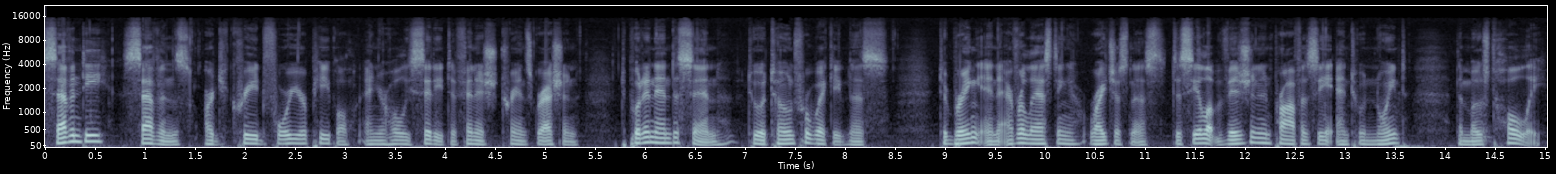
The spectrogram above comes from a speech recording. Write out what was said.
Seventy sevens are decreed for your people and your holy city to finish transgression, to put an end to sin, to atone for wickedness, to bring in everlasting righteousness, to seal up vision and prophecy, and to anoint the most holy.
